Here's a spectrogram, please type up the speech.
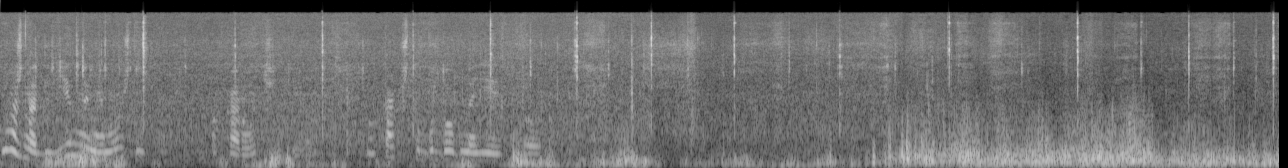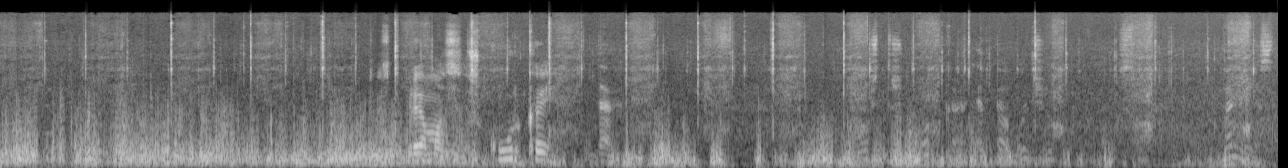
Можно длинными, можно покороче делать. Ну так, чтобы удобно есть было. Прямо со шкуркой. Да. Потому что шкурка это очень вкусно. Полезно.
